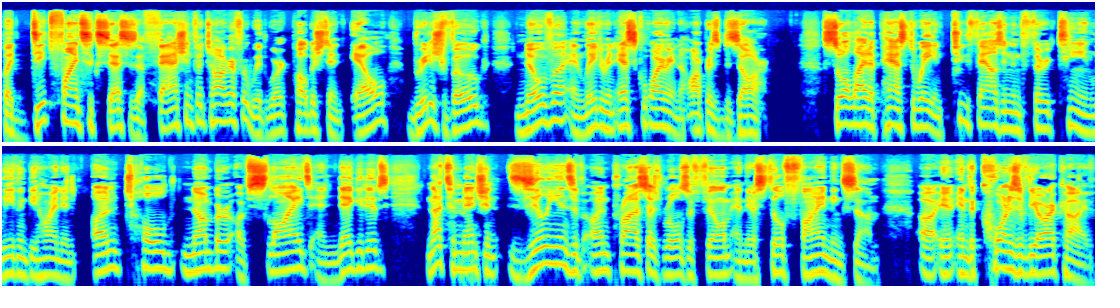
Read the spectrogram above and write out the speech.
but did find success as a fashion photographer with work published in Elle, British Vogue, Nova, and later in Esquire and Harper's Bazaar. Saul Leiter passed away in 2013, leaving behind an untold number of slides and negatives, not to mention zillions of unprocessed rolls of film, and they're still finding some uh, in, in the corners of the archive.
